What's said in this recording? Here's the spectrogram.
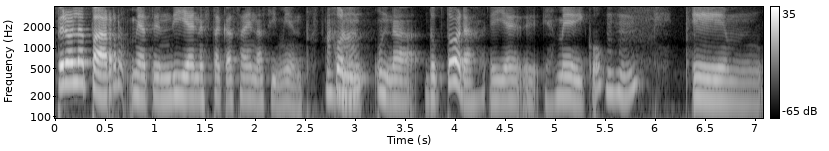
pero a la par me atendía en esta casa de nacimientos con una doctora, ella es médico, em,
